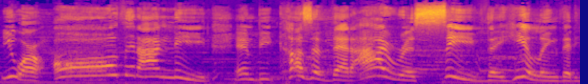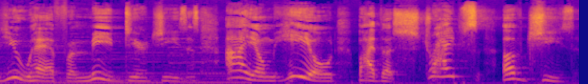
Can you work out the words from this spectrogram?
you are all that I need. And because of that, I receive the healing that you have for me, dear Jesus. I am healed by the stripes of Jesus.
